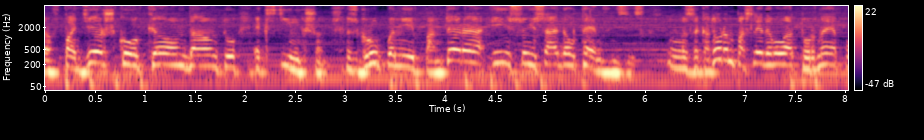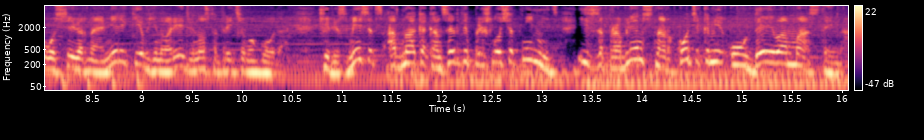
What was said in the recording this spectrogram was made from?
в поддержку Countdown to Extinction с группами Пантера и Suicidal Tendencies, за которым последовало турне по Северной Америке в январе 93 года. Через месяц, однако, концерты пришлось отменить из-за проблем с наркотиками у Дэйва Мастейна.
